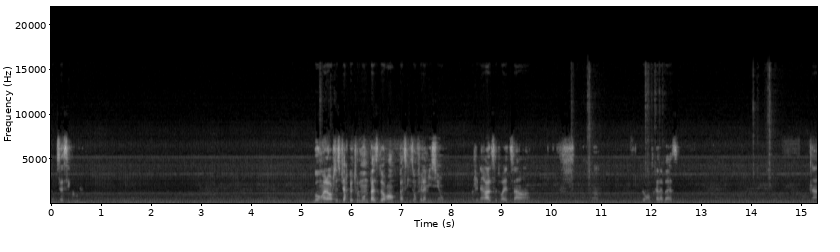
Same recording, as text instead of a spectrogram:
Donc ça, c'est cool. Bon, alors j'espère que tout le monde passe de rang parce qu'ils ont fait la mission. En général, ça devrait être ça. Hein. Rentrer à la base Ah.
